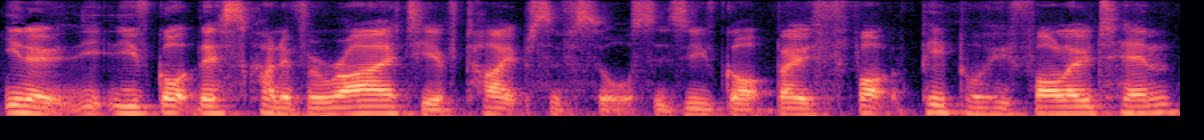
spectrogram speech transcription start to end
you know you've got this kind of variety of types of sources. You've got both fo- people who followed him.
